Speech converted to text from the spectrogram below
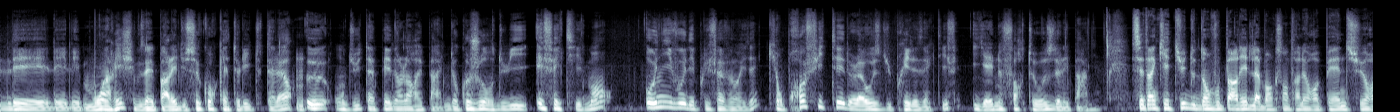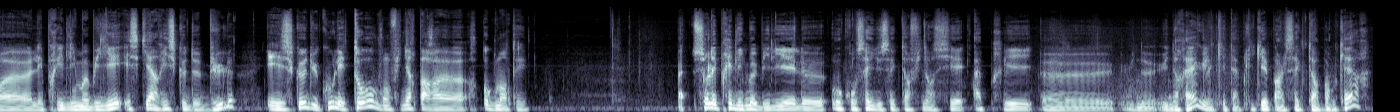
les, les, les, moins riches, et vous avez parlé du Secours catholique tout à l'heure, mm. eux ont dû taper dans leur épargne. Donc aujourd'hui, effectivement, au niveau des plus favorisés, qui ont profité de la hausse du prix des actifs, il y a une forte hausse de l'épargne. Cette inquiétude dont vous parlez de la Banque Centrale Européenne sur euh, les prix de l'immobilier, est-ce qu'il y a un risque de bulle? Et est-ce que du coup les taux vont finir par euh, augmenter? Bah, sur les prix de l'immobilier, le Haut Conseil du secteur financier a pris euh, une, une, règle qui est appliquée par le secteur bancaire.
